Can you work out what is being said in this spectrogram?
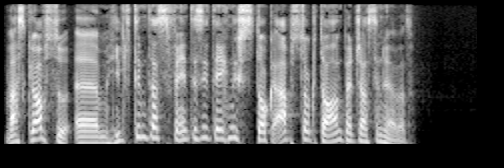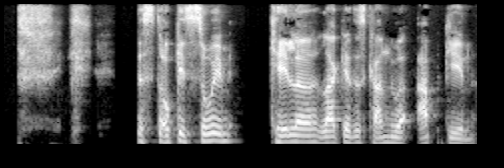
Was glaubst du, ähm, hilft ihm das Fantasy-technisch Stock up, Stock down bei Justin Herbert? Der Stock ist so im Keller, Lacke, das kann nur abgehen.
